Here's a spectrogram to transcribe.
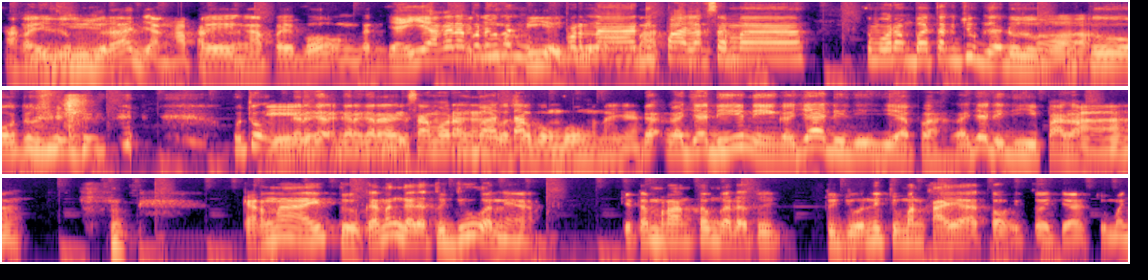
Aku Ya, dulu jujur aja, ngapain ngapain bohong kan? Ya iya kan aku dulu kan mafia pernah dipalak di sama sama orang Batak juga dulu Oh. waktu waktu untuk Iya, gara-gara gara-gara gitu. sama orang Nggak Batak usah bohong-bohongan aja. nggak nggak jadi ini nggak jadi di, di apa nggak jadi dipalak Ah. karena itu, karena nggak ada tujuan ya. Kita merantau nggak ada tu- tujuannya cuman kaya atau itu aja, cuman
